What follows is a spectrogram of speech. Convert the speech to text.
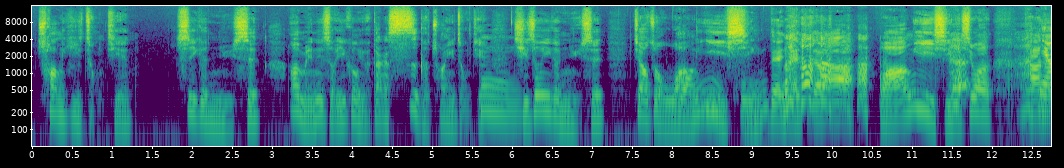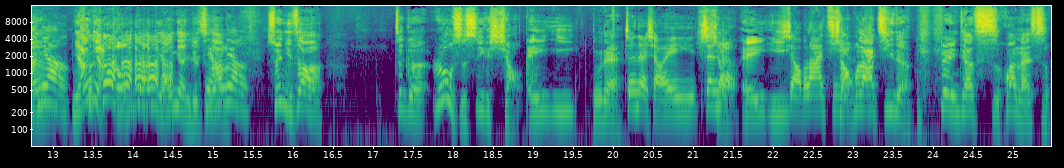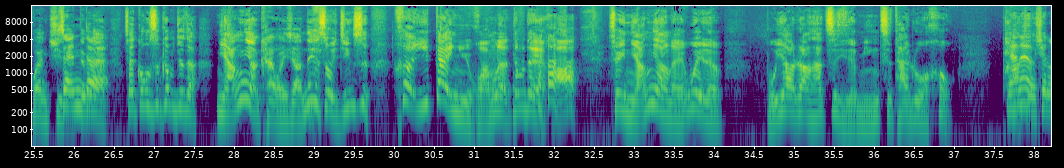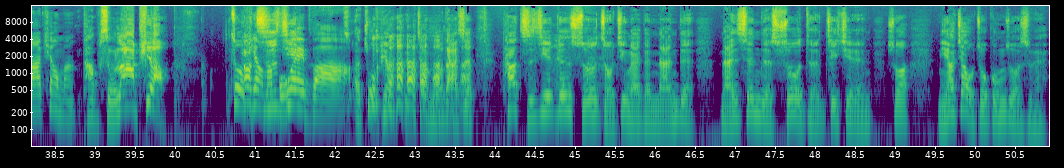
创意总监是一个女生。奥美那时候一共有大概四个创意总监，嗯，其中一个女生叫做王艺行，对，你还记得吗？王艺行，我希望他娘娘娘娘，我们叫她娘娘，你就知道了。娘娘，所以你知道。这个 Rose 是一个小 A 一，对不对？真的小 A 一，真的小 A 一，小不拉几，小不拉几的，被人家使唤来使唤去的，对不对？在公司根本就是娘娘开玩笑，那个时候已经是呵一代女皇了，对不对？好，所以娘娘呢，为了不要让她自己的名次太落后，娘娘有去拉票吗？他什么拉票？坐票吗？不会吧？啊，坐票讲那么大声，他直接跟所有走进来的男的、男生的所有的这些人说：“你要叫我做工作，是不是？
